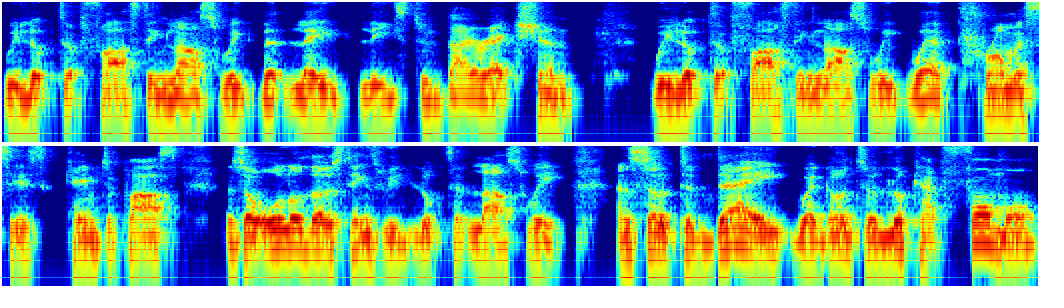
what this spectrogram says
We looked at fasting last week that leads to direction. We looked at fasting last week where promises came to pass. And so all of those things we looked at last week. And so today we're going to look at formal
